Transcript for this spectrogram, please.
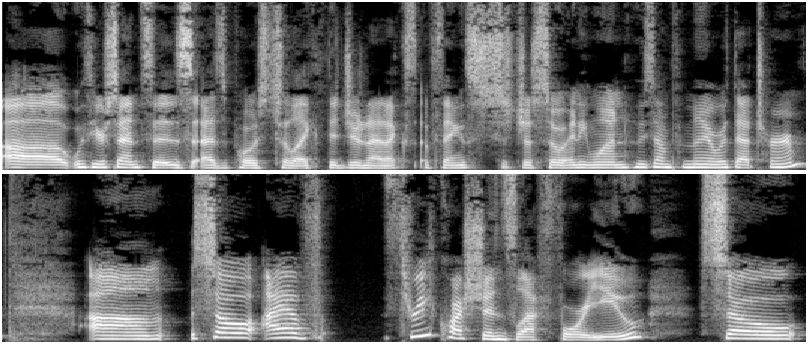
uh, with your senses, as opposed to like the genetics of things, just so anyone who's unfamiliar with that term. Um, so I have three questions left for you. So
